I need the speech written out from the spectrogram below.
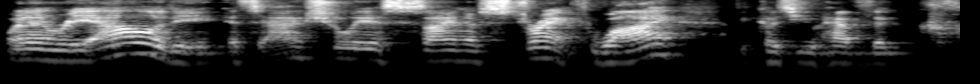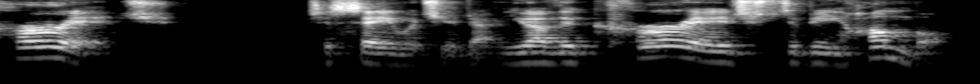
When in reality, it's actually a sign of strength. Why? Because you have the courage to say what you've done. You have the courage to be humble.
